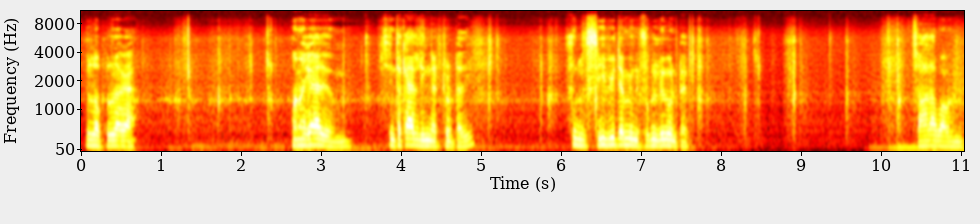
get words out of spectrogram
పుల్ల పుల్లగా మునగాయలు చింతకాయలు తిన్నట్టు ఉంటుంది. ఫుల్ సి విటమిన్ ఫుల్గా ఉంటుంది. చాలా బాగుంది.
